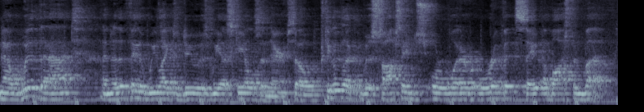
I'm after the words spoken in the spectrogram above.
Now with that, another thing that we like to do is we have scales in there. So particularly like with sausage or whatever, or if it's say a Boston butt.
